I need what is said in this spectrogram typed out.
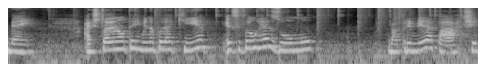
Bem, a história não termina por aqui. Esse foi um resumo da primeira parte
